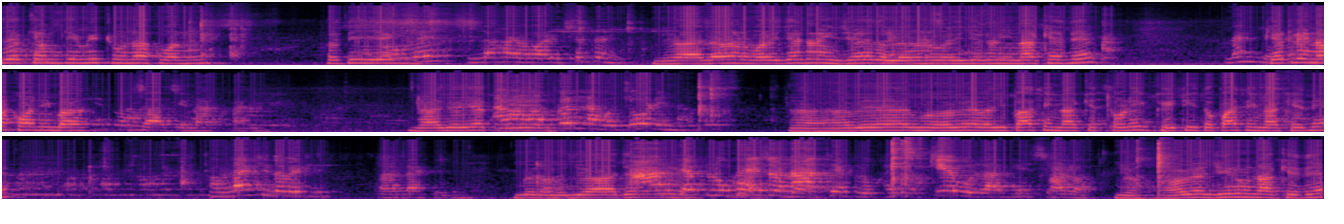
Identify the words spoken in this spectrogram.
નાખી એક ચમચી મીઠું નાખવાનું. પછી એક હવે લહણવાળી ચટણી. જો આ લસણવાળી ચટણી છે તો લસણવાળી ચટણી નાખે છે. કેટલી નાખવાની બા? જાજી નાખવાની. ના જો એક આમાં કરી નાખો ચોળી નાખો. હા, હવે હવે હજી પાછી નાખે થોડીક ઘીટી તો પાછી નાખે છે. હવે નાખી દો એટલી. બરાબર જો હવે જીરું નાખે છે.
